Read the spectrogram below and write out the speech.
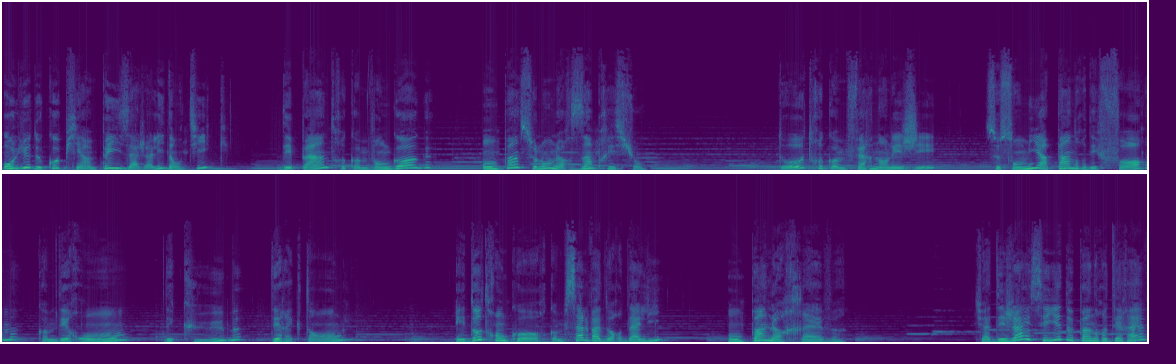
Au lieu de copier un paysage à l'identique, des peintres comme Van Gogh ont peint selon leurs impressions. D'autres, comme Fernand Léger, se sont mis à peindre des formes comme des ronds, des cubes, des rectangles. Et d'autres encore, comme Salvador Dali, ont peint leurs rêves. Tu as déjà essayé de peindre tes rêves?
